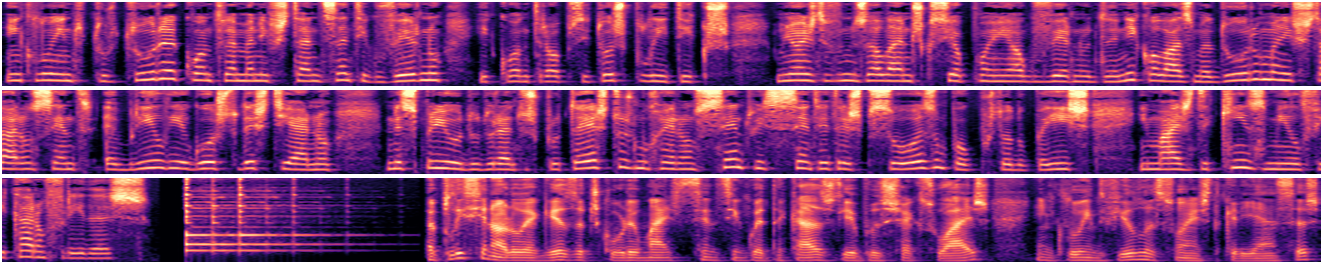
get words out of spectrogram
incluindo tortura contra manifestantes anti-governo e contra opositores políticos. Milhões de venezuelanos que se opõem ao governo de Nicolás Maduro manifestaram-se entre abril e agosto deste ano. Nesse período, durante os protestos, morreram 163 pessoas, um pouco por todo o país, e mais de 15 mil ficaram feridas. A polícia norueguesa descobriu mais de 150 casos de abusos sexuais, incluindo violações de crianças,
